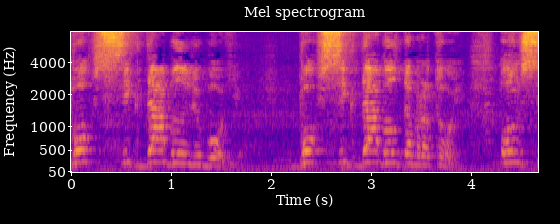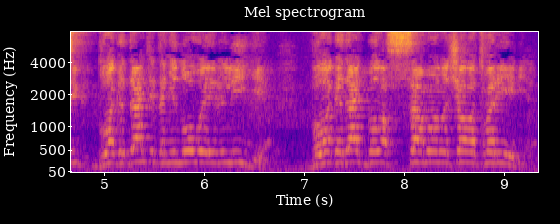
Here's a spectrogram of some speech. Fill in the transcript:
Бог всегда был любовью. Бог всегда был добротой. Он всегда... Благодать это не новая религия. Благодать была с самого начала творения.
